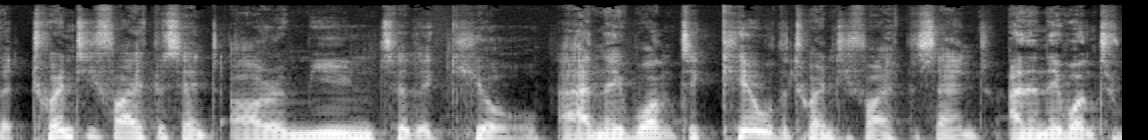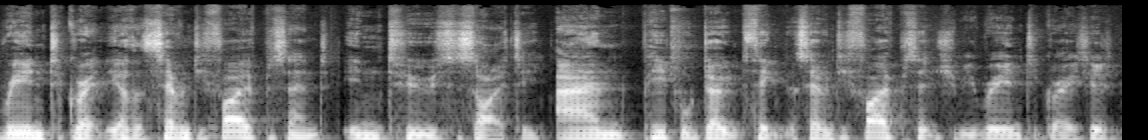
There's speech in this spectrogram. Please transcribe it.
But 25% are immune to the cure, and they want to kill the 25%, and then they want to reintegrate the other 75% into society. And people don't think that 75% should be reintegrated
